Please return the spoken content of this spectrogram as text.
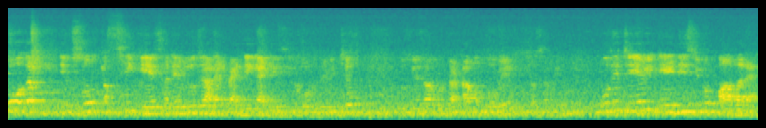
ਉਹ ਅਗਰ 180 ਕੇਸ ਹਜੇ ਵੀ ਲੁਧਿਆਣੇ ਪੈਂਡਿੰਗ ਆਈਡੀਸੀ ਕੋਰਟ ਦੇ ਵਿੱਚ, ਤੁਸੀਂ ਇਹਦਾ ਕੋਈ ਡਾਟਾ ਮੰਗੋਗੇ, ਦੱਸਾਂਗੇ। ਉਹਦੇ ਚ ਇਹ ਵੀ ਏਡੀਸੀ ਕੋ ਪਾਵਰ ਹੈ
